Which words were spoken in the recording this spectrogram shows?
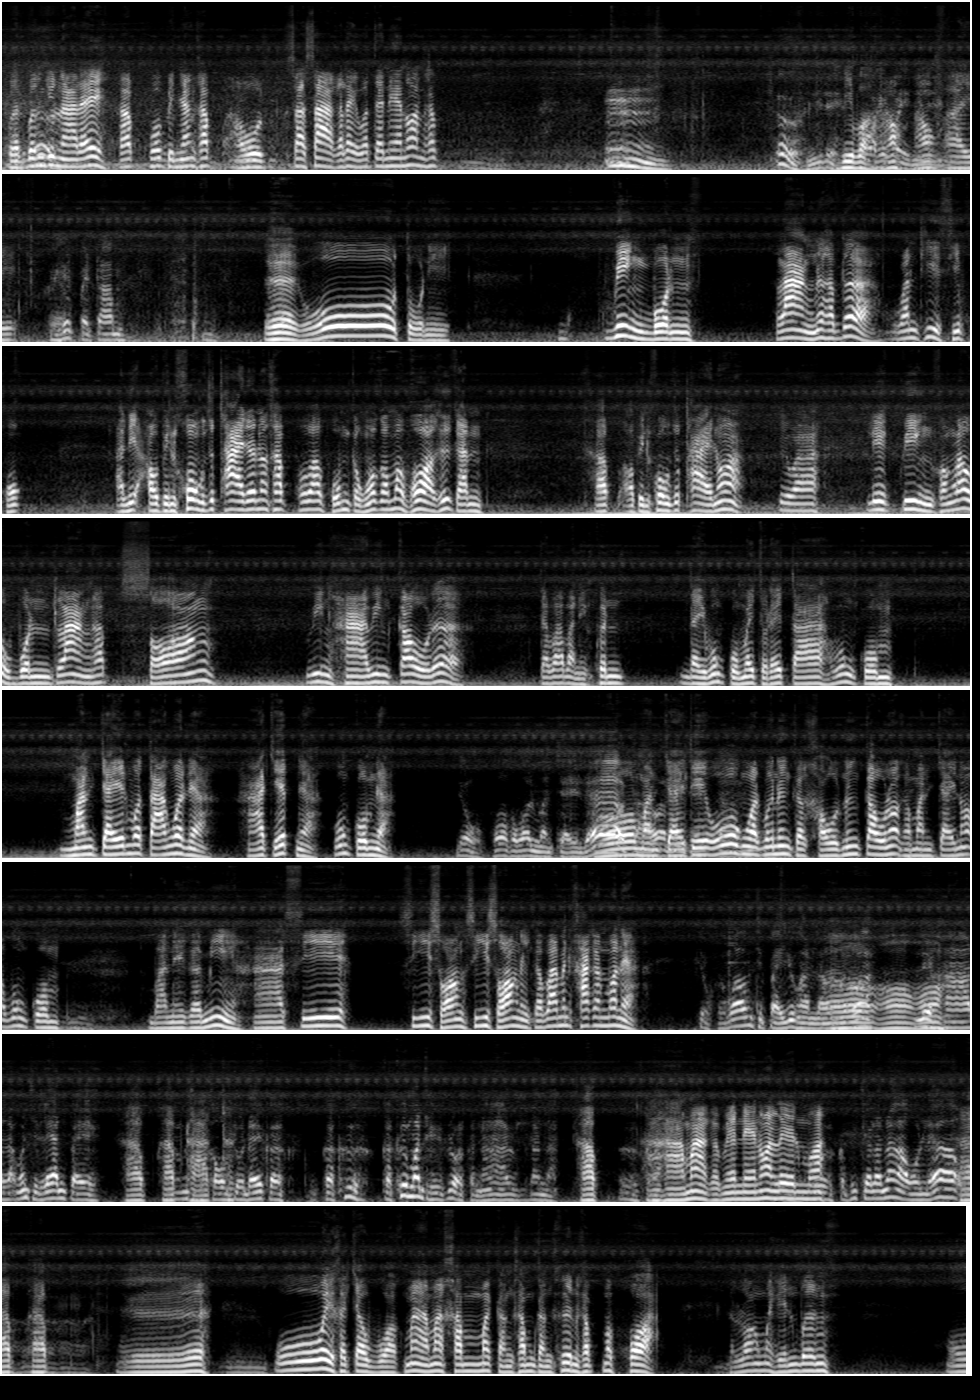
เปิดเบิ้งอยู่หนาได้ครับว่าเป็นหยังครับ เอาซาซาๆก็ได้ว่าแต่แน่นอนครับอืมเออนี่เด้นี่บ่ฮ็ดเอาไว้นี่เอาไอก็เฮ็ดไปตาม เออโอ้ตัวนี้ วิ่งบนล่างนะครับเด้อวันที่สิบหกอันนี้เอาเป็นโค้งสุดท้ายแล้วนะครับ เพราะว่าผมกับหัวก็มาพ่อคือกัน ครับ เอาเป็นโค้งสุดท้ายเนาะคือว่าเลขวิ่งของเราบนล่างครับสองวิ่งหาวิ่งเก้าเด้อแต่ว่าบัดนี้เพิ่นได้วงกลมไว้ตัวใดตาวงกลม มันใจเห็นว่าตางวดเนี่ย หาเจ็ดเนี่ย วงกลมเนี่ยโยพ่อก็ว่ามันใจแล้โอ้วมันใจที่โอ้งวดเบางหนึงกับเขาหนึ่งเก้าเนาะกับมันใจเนาะวงกลมบานนี้ก็มีหาซีซีสองซีสองนี่กับว่ามันคักกันวะเนี่ยเจ้าก็ว่ามันสิไปอยู่หันแล้วอ๋อว่าอ๋อเลอ๋ขอหาแล้วมันสิแล่นไป ครับครับมันถาสิเขาตัวใดก็ก็คือก็คือมันถือรถกันหานั่นน่ะ ครับเออหาหามากกับแม่นแน่นอนเล่นมาเออก็พิจารณาเอาแล้ว ครับครับ เออ โอ้ยเข้าเจ้าบวกมามาคำมากลางคำกลางคืนครับ มาพ่อก็ลองมาเห็นเบิงโอ้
